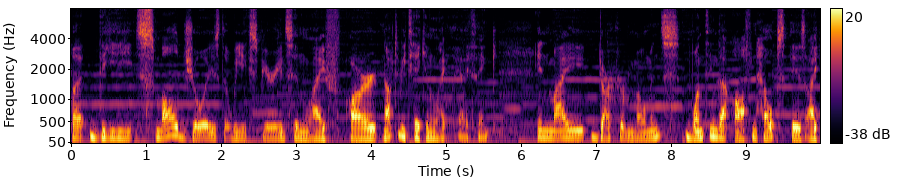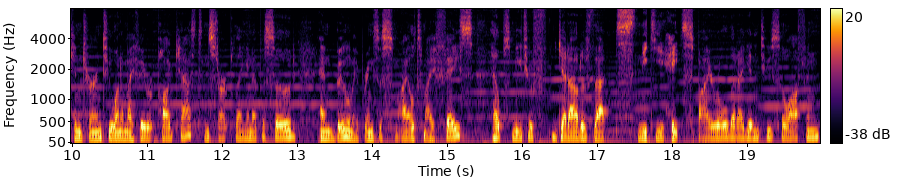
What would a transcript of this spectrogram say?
But the small joys that we experience in life are not to be taken lightly, I think in my darker moments, one thing that often helps is I can turn to one of my favorite podcasts and start playing an episode, and boom, it brings a smile to my face, helps me to f- get out of that sneaky hate spiral that I get into so often.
